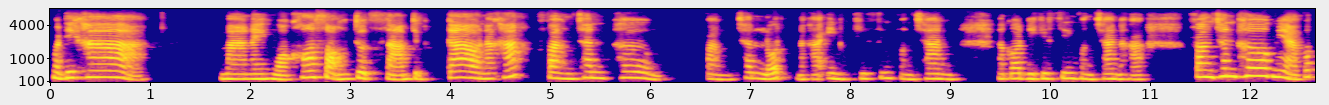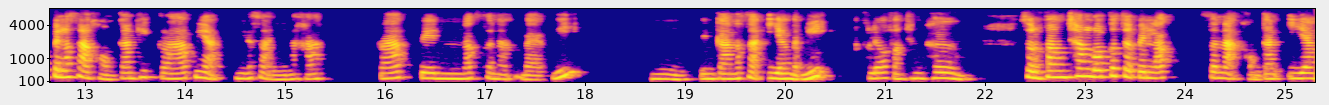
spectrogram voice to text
สวัสดีค่ะ มาในหัวข้อ 2.3.9 นะคะ ฟังก์ชันเพิ่ม ฟังก์ชันลดนะคะ increasing function แล้วก็ decreasing function นะคะ ฟังก์ชันเพิ่มเนี่ยก็เป็นลักษณะของการที่กราฟเนี่ยมีลักษณะนี้นะคะ กราฟเป็นลักษณะแบบนี้อืมเป็นการลักษณะเอียงแบบนี้เขาเรียกว่าฟังก์ชันเพิ่ม ส่วนฟังก์ชันลดก็จะเป็นลักษณะของการเอียง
